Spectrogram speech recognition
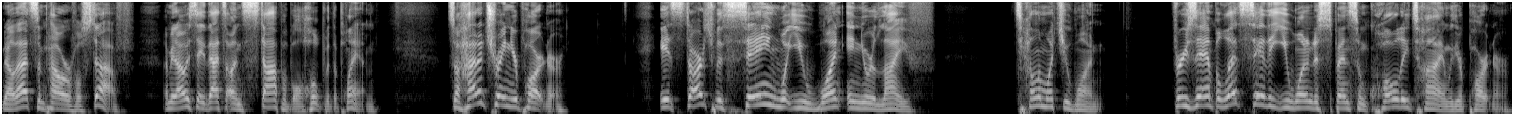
now that's some powerful stuff. I mean, I would say that's unstoppable, hope with a plan. So, how to train your partner? It starts with saying what you want in your life. Tell them what you want. For example, let's say that you wanted to spend some quality time with your partner.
